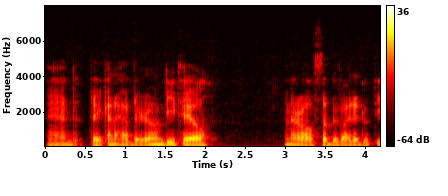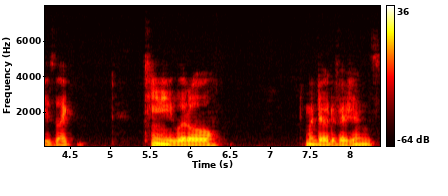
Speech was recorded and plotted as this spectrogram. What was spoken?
And they kind of have their own detail. And they're all subdivided with these like teeny little window divisions.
